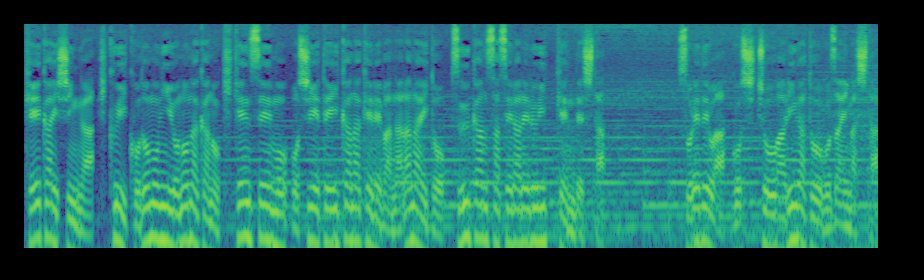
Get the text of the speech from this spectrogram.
警戒心が低い子供に世の中の危険性も教えていかなければならないと痛感させられる一件でした。それではご視聴ありがとうございました。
